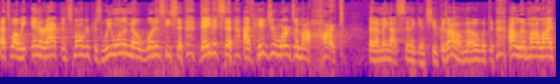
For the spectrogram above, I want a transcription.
That's why we interact in small group because we want to know what has he said. David said, I've hid your words in my heart that I may not sin against you because I don't know what to. I live my life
